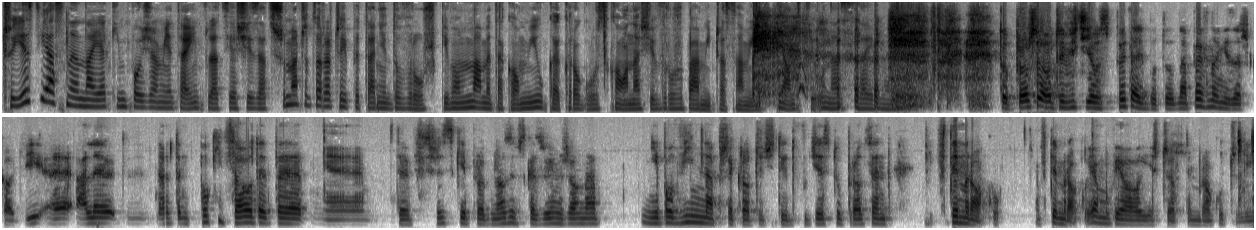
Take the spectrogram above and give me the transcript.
czy jest jasne na jakim poziomie ta inflacja się zatrzyma, czy to raczej pytanie do wróżki? Bo my mamy taką miłkę krogulską, ona się wróżbami czasami w piątki u nas zajmuje. To proszę oczywiście ją spytać, bo to na pewno nie zaszkodzi, e, ale no, ten, póki co te, te, e, te wszystkie prognozy wskazują, że ona nie powinna przekroczyć tych 20% w tym roku w tym roku. Ja mówię o jeszcze w tym roku, czyli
